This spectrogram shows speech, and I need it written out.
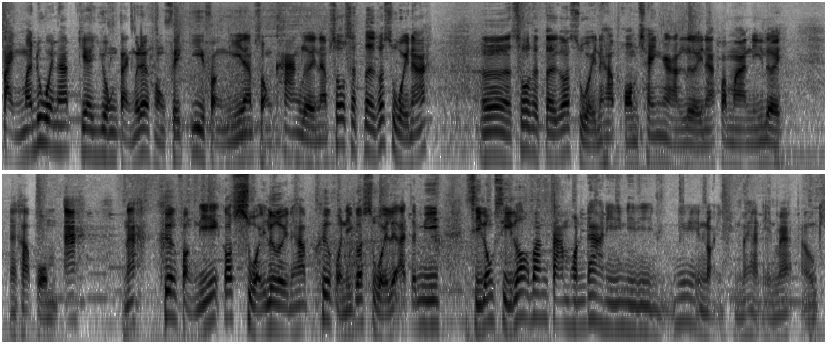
แต่งมาด้วยนะครับเกียร์ยงแต่งมาด้วยของเฟกกี้ฝั่งนี้นะสองข้างเลยนะโซ่สเตอร์ก็สวยนะเออโซ่สเตอร์ก็สวยนะครับพร้อมใช้งานเลยนะประมาณนี้เลยนะครับผมอะ นะเครื่องฝั่งนี้ก็สวยเลยนะครับ เครื่องฝั่งนี้ก็สวยเลยอาจจะมีสีลงสีลอกบ้างตาม Honda นี่นี่นี่นี่หน่อยเห็นไหมเห็นไหมโอเค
